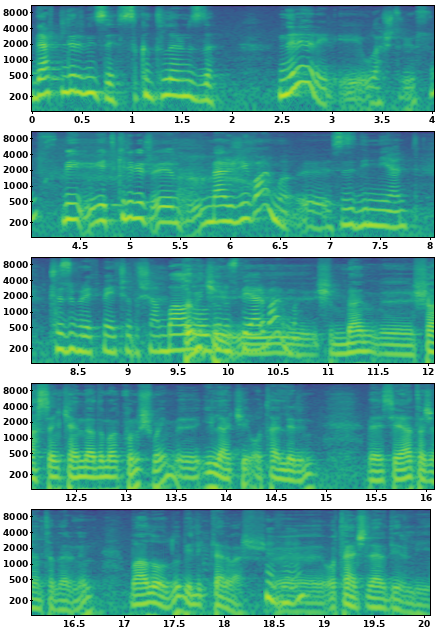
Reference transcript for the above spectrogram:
dertlerinizi, sıkıntılarınızı nerelere e, ulaştırıyorsunuz? Bir yetkili bir e, merci var mı e, sizi dinleyen, çözüm üretmeye çalışan, bağlı Tabii ki. olduğunuz bir yer var mı? e, Şimdi ben e, şahsen kendi adıma konuşmayayım. E, İlla ki otellerin ve seyahat ajantalarının bağlı olduğu birlikler var. E, Otelciler Birliği,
